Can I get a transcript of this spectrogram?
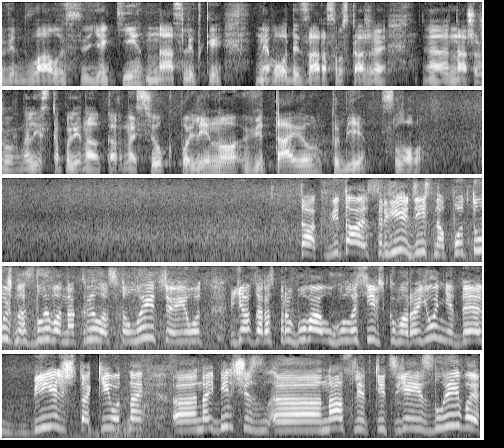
відбувалося? відбувалось, які наслідки негоди зараз розкаже е, наша журналістка Поліна Карнасюк. Поліно, вітаю тобі слово. Так, вітаю Сергію. Дійсно, потужна злива накрила столицю. І от я зараз перебуваю у Голосівському районі, де більш такі, от най, е, найбільші е, наслідки цієї зливи,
